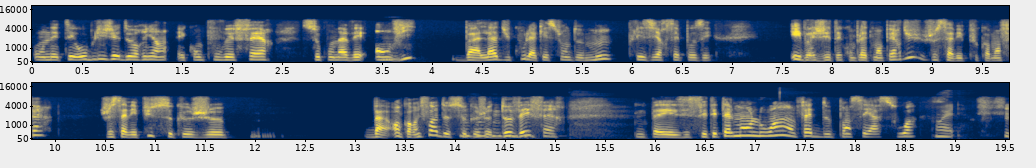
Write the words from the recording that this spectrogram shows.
on était obligé de rien et qu'on pouvait faire ce qu'on avait envie, mmh. bah là du coup la question de mon plaisir s'est posée. Et ben bah, j'étais complètement perdue, je savais plus comment faire, je savais plus ce que je bah, encore une fois, de ce que je devais faire. C'était tellement loin, en fait, de penser à soi. Ouais.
